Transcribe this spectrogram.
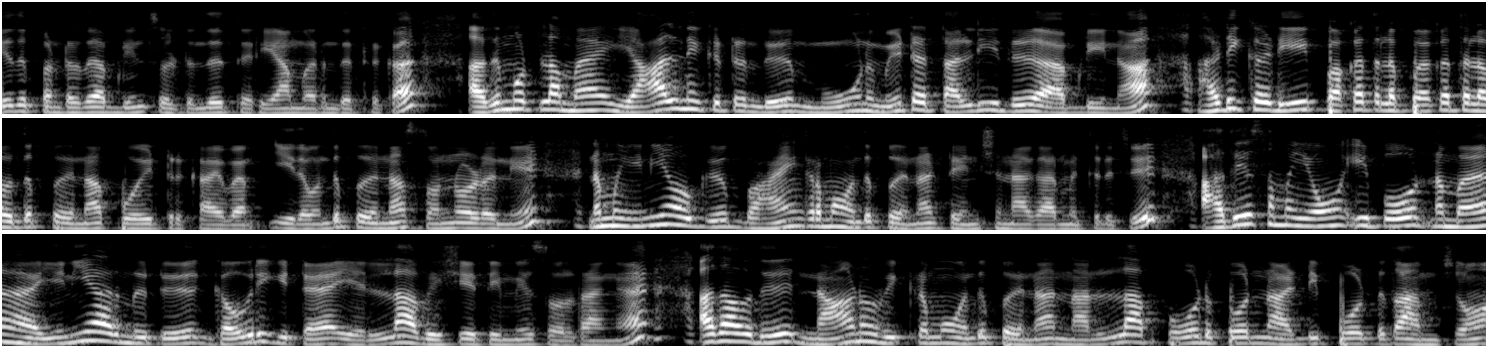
ஏது பண்ணுறது அப்படின்னு சொல்லிட்டு வந்து தெரியாமல் இருந்துட்டுருக்கா அது மட்டும் இல்லாமல் யாழ்னிக்கிட்ட இருந்து மூணு மீட்டர் தள்ளிடு அப்படின்னா, அடிக்கடி பக்கத்தில் பக்கத்தில் வந்து பார்த்தீங்கன்னா போயிட்டு இருக்கா இவன். இதை வந்து பார்த்தீங்கன்னா சொன்ன உடனே, நம்ம இனியாவுக்கு பயங்கரமாக வந்து பார்த்தீங்கன்னா டென்ஷன் ஆக ஆரம்பிச்சிருச்சு. அதே சமயம் இப்போ நம்ம இனியா இருந்துட்டு கௌரி கிட்ட எல்லா விஷயத்தையுமே சொல்கிறாங்க அதாவது நானும் விக்ரமும் வந்து பார்த்தீங்கன்னா, நல்லா போடு போடுன்னு அடி போட்டு தான் அமிச்சோம்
